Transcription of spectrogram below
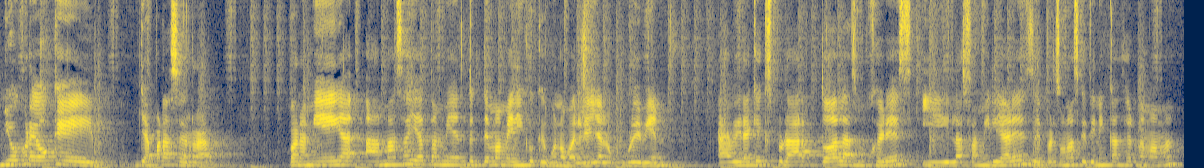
Yo creo que ya para cerrar, para mí, más allá también del tema médico, que bueno, Valeria ya lo cubre bien, habría que explorar todas las mujeres y las familiares de personas que tienen cáncer de mama.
